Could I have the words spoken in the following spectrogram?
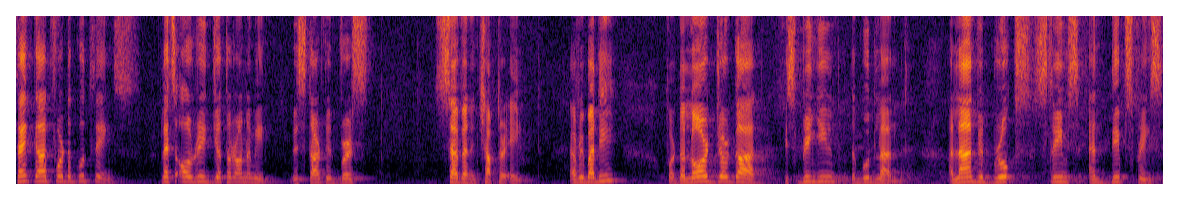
Thank God for the good things. Let's all read Deuteronomy. We start with verse 7 in chapter 8. Everybody? For the Lord your God is bringing the good land, a land with brooks, streams, and deep springs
